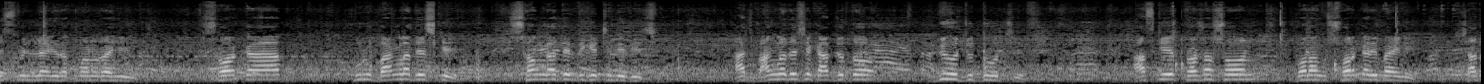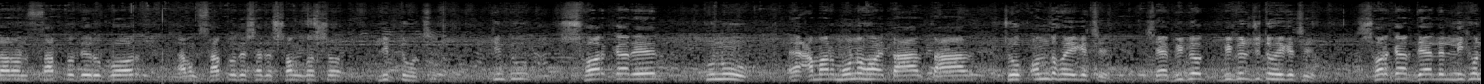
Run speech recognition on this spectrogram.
বিসমিল্লাহ রহমান রাহিম। সরকার পুরো বাংলাদেশকে সংঘাতের দিকে ঠেলে দিয়েছে। আজ বাংলাদেশে কার্যত বৃহৎ যুদ্ধ হচ্ছে। আজকে প্রশাসন বনাম সরকারি বাহিনী সাধারণ ছাত্রদের উপর এবং ছাত্রদের সাথে সংঘর্ষ লিপ্ত হচ্ছে। কিন্তু সরকারের কোনো আমার মনে হয় তার তার চোখ অন্ধ হয়ে গেছে। সে বিবেক, বিবেচিত হয়ে গেছে। সরকার দেয়ালের লিখন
